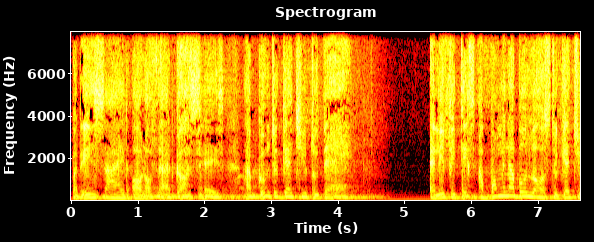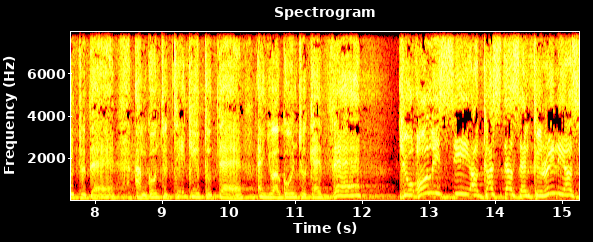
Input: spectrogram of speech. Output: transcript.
But inside all of that, God says, I'm going to get you to there. And if it takes abominable laws to get you to there, I'm going to take you to there, and you are going to get there. You only see Augustus and Quirinius.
